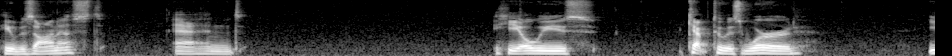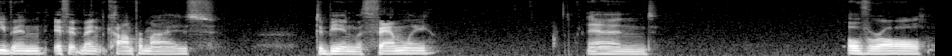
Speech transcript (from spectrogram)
He was honest and he always kept to his word, even if it meant compromise to being with family. And overall,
